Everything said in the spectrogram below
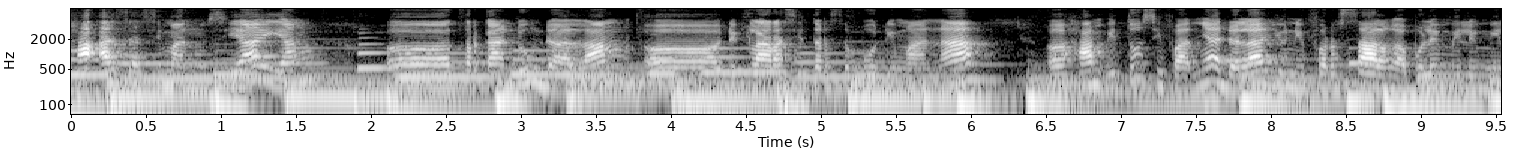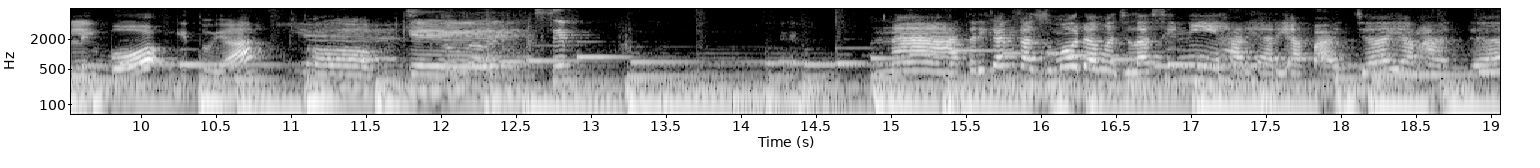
hak asasi manusia yang eh, terkandung dalam eh, deklarasi tersebut di mana eh, HAM itu sifatnya adalah universal, nggak boleh milih-milih, Bo, gitu ya. Oke Sip Nah, tadi kan Kak Zuma udah ngejelasin nih hari-hari apa aja yang ada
